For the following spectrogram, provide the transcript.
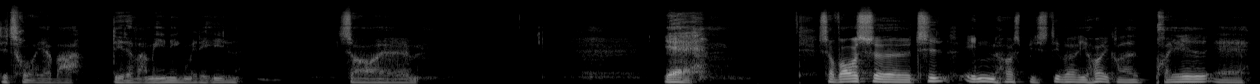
Det tror jeg var det, der var meningen med det hele. Så øh, ja, så vores øh, tid inden hospice, det var i høj grad præget af,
